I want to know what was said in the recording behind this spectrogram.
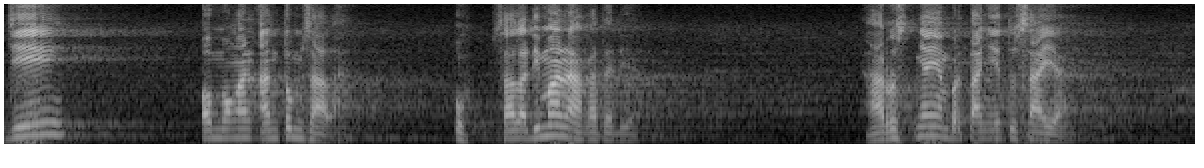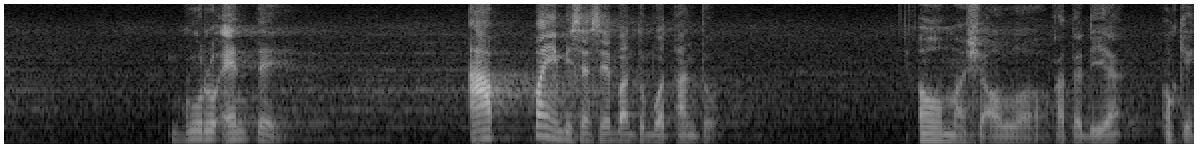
Ji, omongan antum salah. Oh, salah di mana kata dia? Harusnya yang bertanya itu saya. Guru ente. Apa yang bisa saya bantu buat antum? Oh, Masya Allah, kata dia. Oke. Okay.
